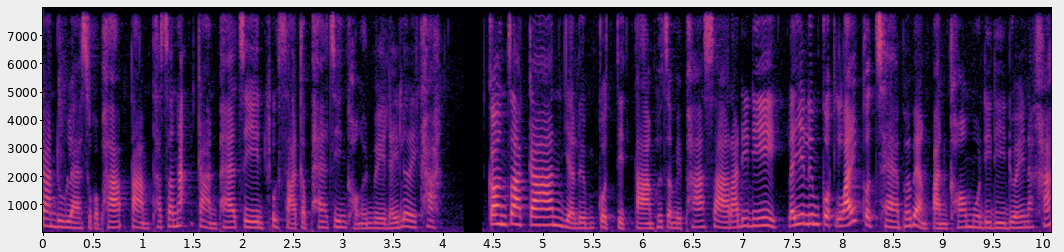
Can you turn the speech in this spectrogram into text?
การดูแลสุขภาพตามทัศนะการแพทย์จีนปรึกษากับแพทย์จีนของเอิร์นเวย์ได้เลยค่ะ ก่อนจากการอย่าลืมกดติดตามเพื่อจะไม่พลาดสาระดีๆ และอย่าลืมกดไลค์กดแชร์เพื่อแบ่งปันข้อมูลดีๆด้วยนะคะ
